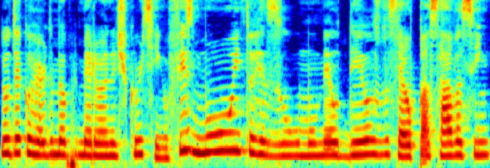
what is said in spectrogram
no decorrer do meu primeiro ano de cursinho. Fiz muito resumo, meu Deus do céu, eu passava assim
